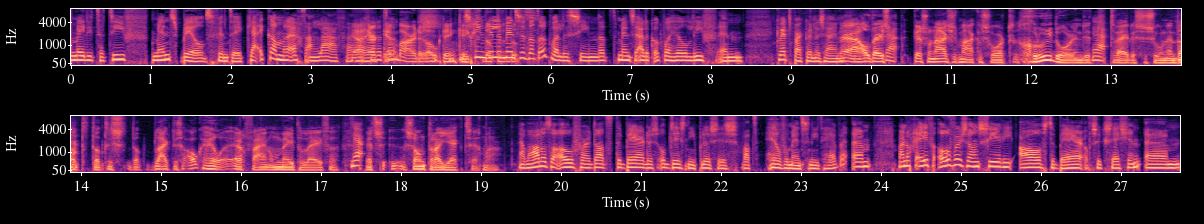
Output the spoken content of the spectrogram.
meditatief mensbeeld, vind ik. Ja, ik kan me er echt aan laven. Ja, dat ook? herkenbaarder ook, denk ik. Misschien Dat- willen dat- mensen dat, ook wel eens zien. Dat mensen eigenlijk ook wel heel lief en kwetsbaar kunnen zijn. Nou ja, al deze Ja. personages maken een soort groei door in dit Ja. tweede seizoen. En dat, dat, is, dat blijkt dus ook heel erg fijn om mee te leven. Ja. Met zo'n traject, zeg maar. Nou, we hadden het al over dat de Bear dus op Disney Plus is, wat heel veel mensen niet hebben. Ehm, maar nog even over zo'n serie als The Bear of Succession. Ehm,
